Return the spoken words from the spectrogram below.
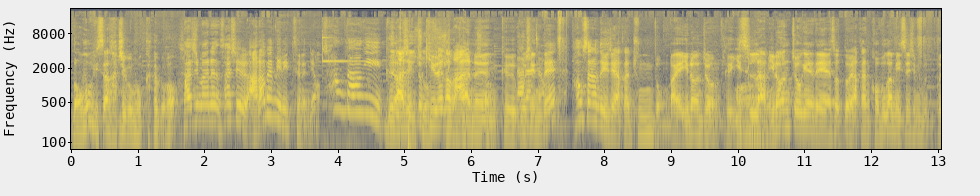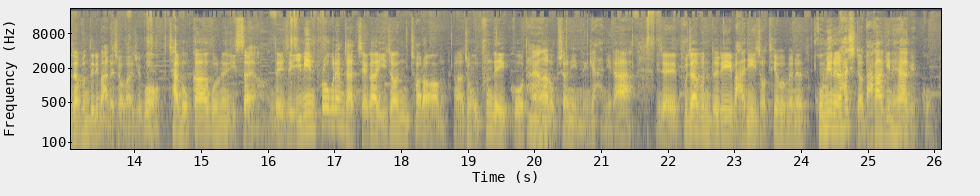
너무 비싸가지고 못 가고 하지만은 사실 아랍에미리트는요 상당히 그 메리트 아직도 있죠. 기회가 좀 많은. 그 나라죠. 곳인데 한국 사람들 이제 약간 중동 막 이런 좀 그 이슬람 어. 이런 쪽에 대해서 또 약간 거부감이 있으신 분- 부자분들이 많으셔가지고 잘 못 가고는 있어요. 근데 이제 이민 프로그램 자체가 이전처럼 아, 좀 오픈돼 있고 다양한 옵션이 있는 게 아니라 이제 부자분들이 많이 이제 어떻게 보면은 고민을 하시죠. 나가긴 해야겠고.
